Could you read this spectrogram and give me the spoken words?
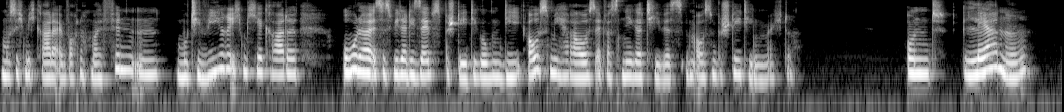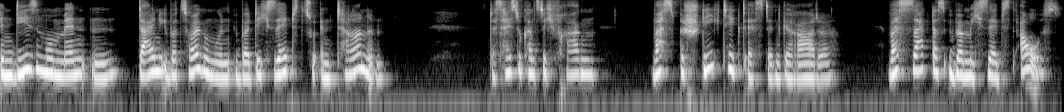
Muss ich mich gerade einfach nochmal finden? Motiviere ich mich hier gerade? Oder ist es wieder die Selbstbestätigung, die aus mir heraus etwas Negatives im Außen bestätigen möchte? Und lerne in diesen Momenten deine Überzeugungen über dich selbst zu enttarnen. Das heißt, du kannst dich fragen, was bestätigt es denn gerade? Was sagt das über mich selbst aus?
